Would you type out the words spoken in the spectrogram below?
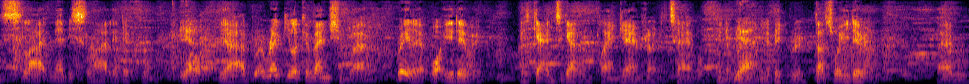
slight, maybe slightly different. Yeah. But, yeah, a, a regular convention where really what are you're doing is getting together and playing games around a table in a room, Yeah. in a big room. That's what you're doing. Um,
